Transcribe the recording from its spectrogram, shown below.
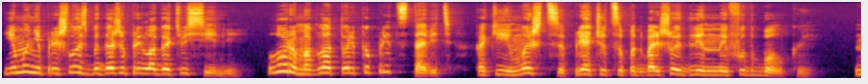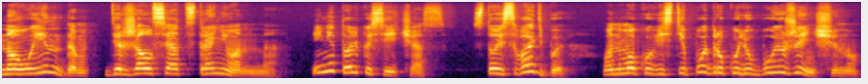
ему не пришлось бы даже прилагать усилий. Лора могла только представить, какие мышцы прячутся под большой длинной футболкой. Но Уиндом держался отстраненно. И не только сейчас. С той свадьбы он мог увести под руку любую женщину,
